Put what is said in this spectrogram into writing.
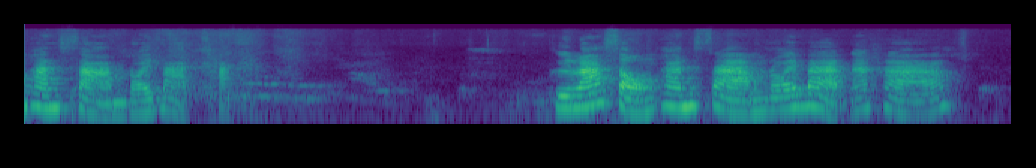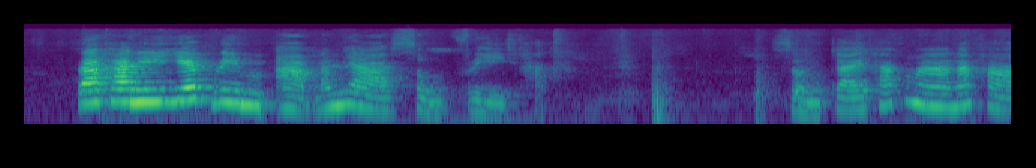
2,300 บาทค่ะผืนละ 2,300 บาทนะคะ ราคานี้เย็บริมอาบน้ำยาส่งฟรีค่ะ สนใจทักมานะคะ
